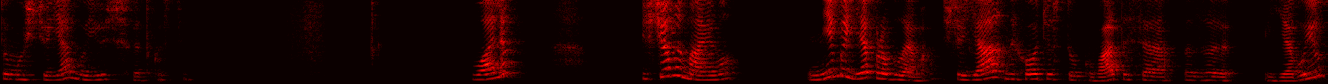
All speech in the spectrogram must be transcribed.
Тому що я боюсь швидкості. Вуаля! І що ми маємо? Ніби є проблема, що я не хочу спілкуватися з Євою,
